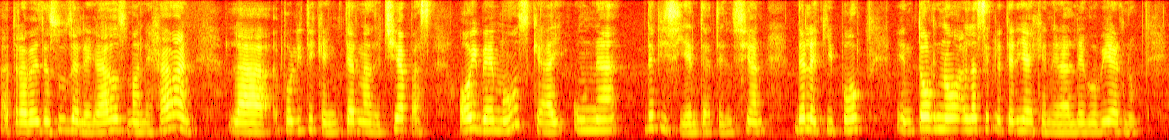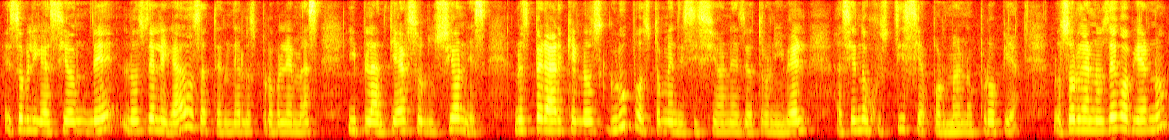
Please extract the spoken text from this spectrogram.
a través de sus delegados, manejaban la política interna de Chiapas. Hoy vemos que hay una deficiente atención del equipo en torno a la Secretaría General de Gobierno. Es obligación de los delegados atender los problemas y plantear soluciones, no esperar que los grupos tomen decisiones de otro nivel haciendo justicia por mano propia. Los órganos de gobierno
